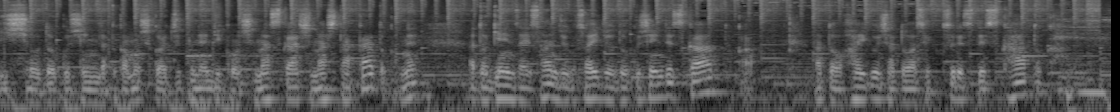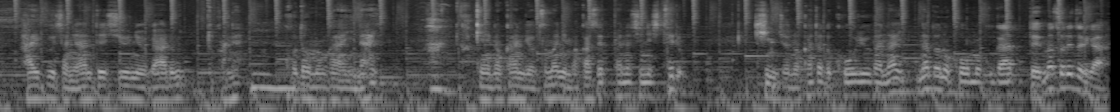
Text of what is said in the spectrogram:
一生独身だとかもしくは熟年離婚しますかしましたかとかね。あと現在35歳以上独身ですかとか。あと配偶者とはセックスレスですかとか。配偶者に安定収入があるとかね。うん。子供がいない。はい。家計の管理を妻に任せっぱなしにしてる近所の方と交流がないなどの項目があって、まあ、それぞれが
